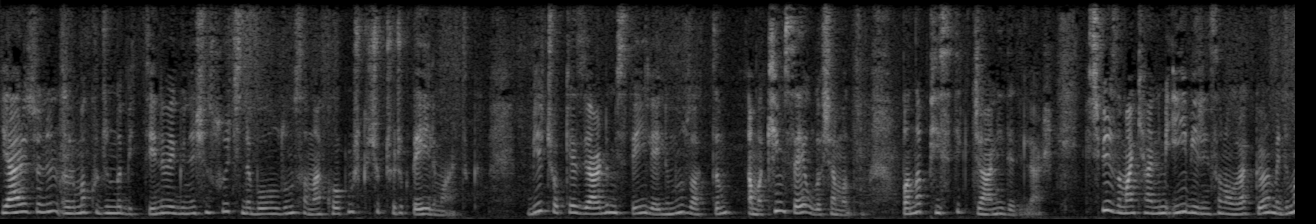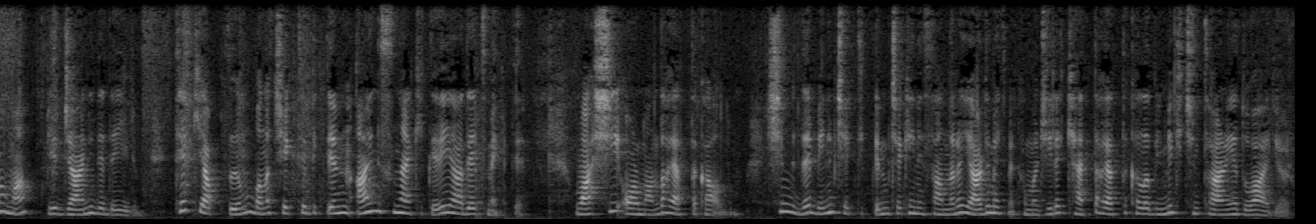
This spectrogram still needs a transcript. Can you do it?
Yeryüzünün ırmak ucunda bittiğini ve güneşin su içinde boğulduğunu sanan korkmuş küçük çocuk değilim artık. Birçok kez yardım isteğiyle elimi uzattım ama kimseye ulaşamadım. Bana pislik cani dediler. Hiçbir zaman kendimi iyi bir insan olarak görmedim ama bir cani de değilim. Tek yaptığım bana çektirdiklerinin aynısını erkeklere iade etmekti. Vahşi ormanda hayatta kaldım. Şimdi de benim çektiklerimi çeken insanlara yardım etmek amacıyla kentte hayatta kalabilmek için Tanrı'ya dua ediyorum.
